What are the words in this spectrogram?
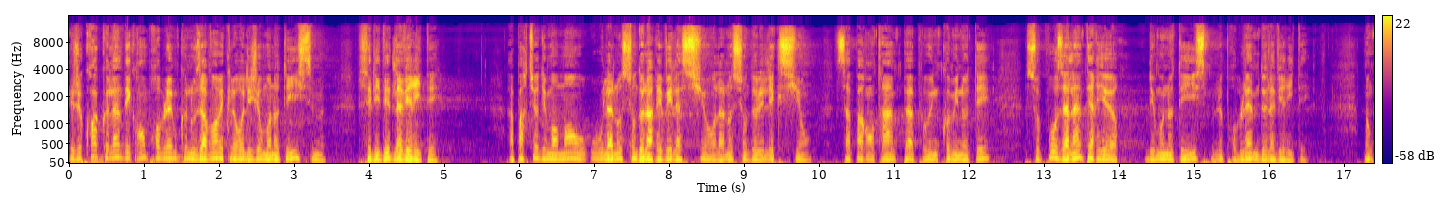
Et je crois que l'un des grands problèmes que nous avons avec le religieux monothéisme, c'est l'idée de la vérité. À partir du moment où la notion de la révélation, la notion de l'élection s'apparente à un peuple ou une communauté, se pose à l'intérieur du monothéisme le problème de la vérité. Donc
